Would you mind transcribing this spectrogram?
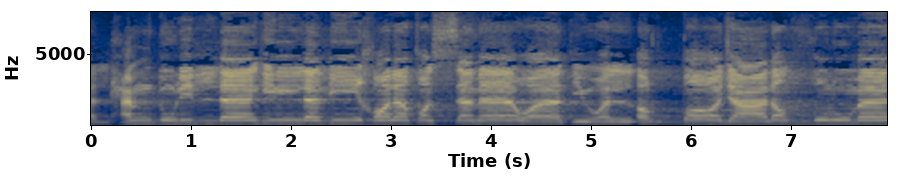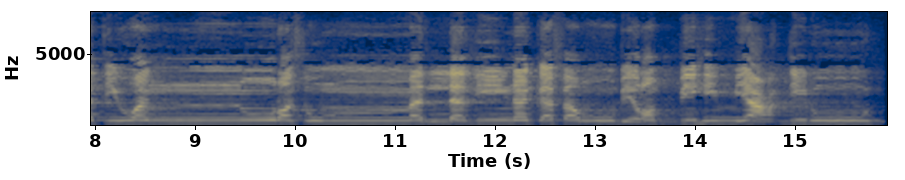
الحمد لله الذي خلق السماوات والأرض وجعل الظلمات والنور ثم الذين كفروا بربهم يعدلون.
